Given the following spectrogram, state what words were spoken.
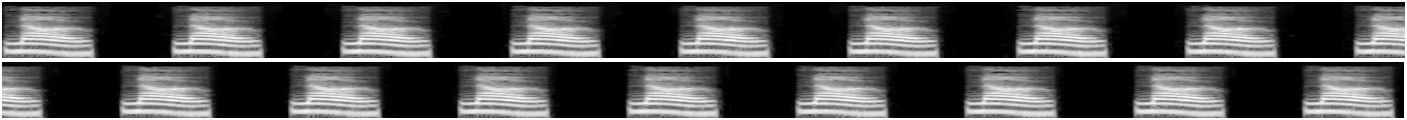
no, no, no, no, no, no, no, no, no, no, no, no, no, no, no, no, no.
